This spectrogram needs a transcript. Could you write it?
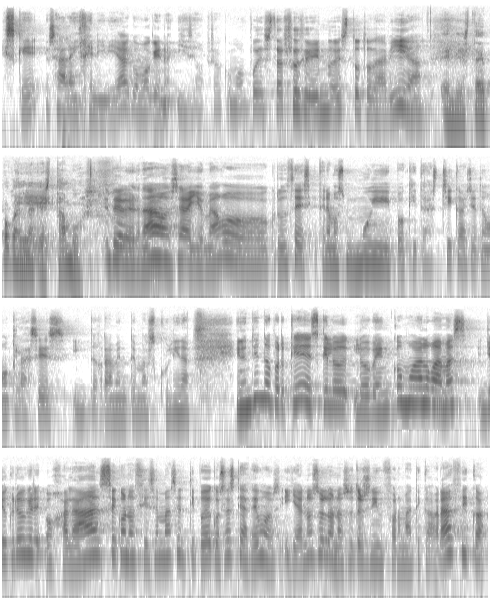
es que, o sea, la ingeniería como que no... Y digo, pero ¿cómo puede estar sucediendo esto todavía? En esta época en la que eh, estamos. De verdad, o sea, yo me hago cruces y tenemos muy poquitas chicas, yo tengo clases íntegramente masculinas. Y no entiendo por qué, es que lo, lo ven como algo, además yo creo que ojalá se conociese más el tipo de cosas que hacemos, y ya no solo nosotros en informática gráfica,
